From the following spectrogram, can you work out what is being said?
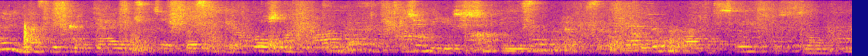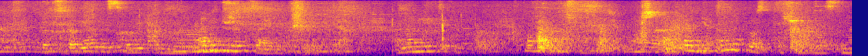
Навіть нас відкриття, якщо це виписки, кожна команда, чи вірші, пісні. Ходили багато своїх сум, представляли свої команди. Навіть вже це відкриття. А навіть, ну, не може, та ні, то не просто, що власне.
